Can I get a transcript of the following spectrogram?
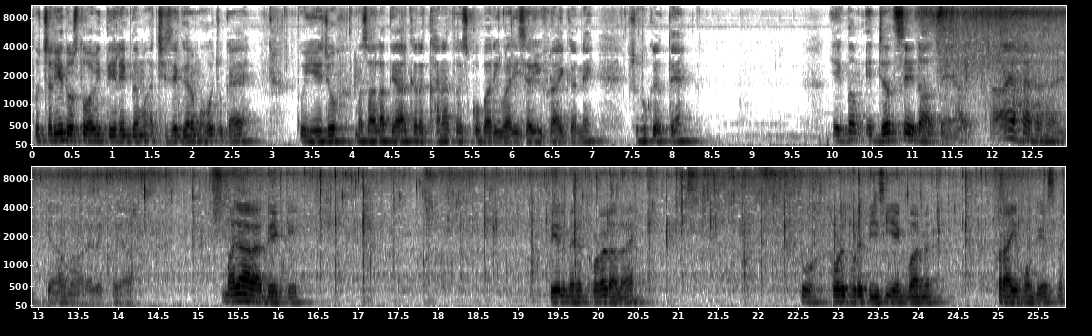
तो चलिए दोस्तों, अभी तेल एकदम अच्छे से गर्म हो चुका है। तो ये जो मसाला तैयार कर रखा ना तो इसको बारी बारी से अभी फ्राई करने शुरू करते हैं। एकदम इज़्ज़त से डालते हैं यार। आय हाय हाय क्या बात है, देखो यार। मज़ा आ रहा है देख के। तेल मैंने थोड़ा डाला है। तो थोड़े थोड़े पीस ही एक बार में फ्राई होंगे इसमें।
